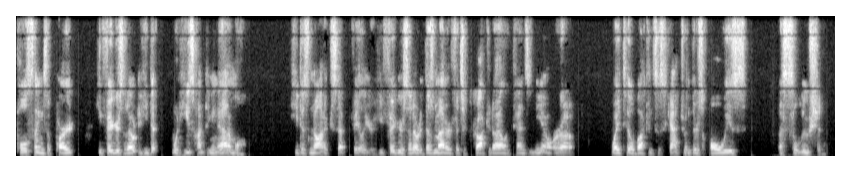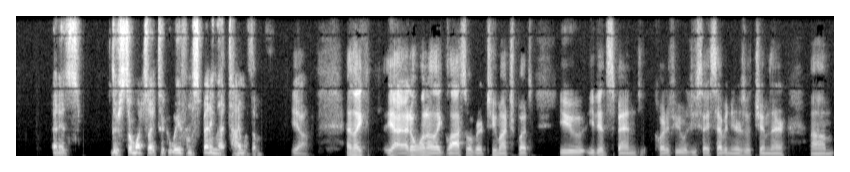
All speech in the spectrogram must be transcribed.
pulls things apart. He figures it out. And he when he's hunting an animal, he does not accept failure. He figures it out. It doesn't matter if it's a crocodile in Tanzania or a whitetail buck in Saskatchewan. There's always a solution, and it's there's so much that I took away from spending that time with him. Yeah, and like yeah, I don't want to like gloss over it too much, but you you did spend quite a few. Would you say seven years with Jim there? Um,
